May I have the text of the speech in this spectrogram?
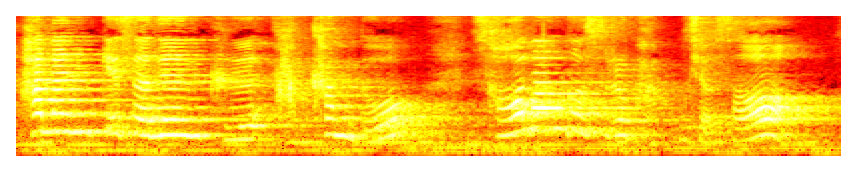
하나님께서는 그 악함도 선한 것으로 바꾸셔서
